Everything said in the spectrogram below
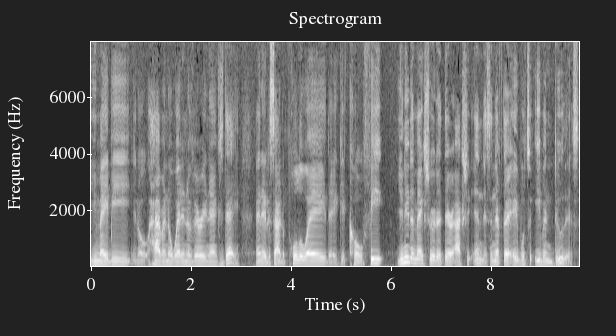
you may be, you know, having a wedding the very next day and they decide to pull away, they get cold feet. You need to make sure that they're actually in this and if they're able to even do this.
